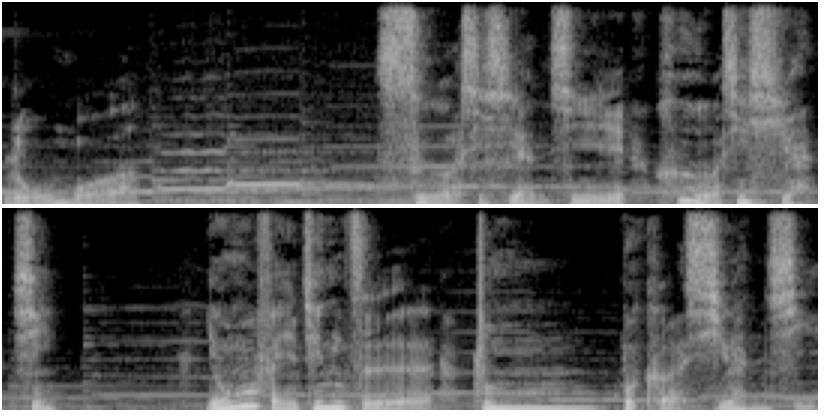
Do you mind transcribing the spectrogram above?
如磨。色兮显兮，赫兮选兮。有匪君子，终不可宣兮。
